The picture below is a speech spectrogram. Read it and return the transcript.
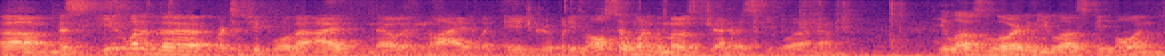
um, this he's one of the richest people that I know in my like age group, but he's also one of the most generous people that I know. He loves the Lord and he loves people, and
